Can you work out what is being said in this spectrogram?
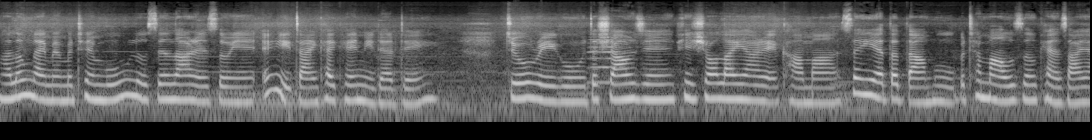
ငါလုံနိုင်မယ်မထင်ဘူးလို့စဉ်းစားရဲဆိုရင်အဲ့ဒီအတိုင်းခက်ခဲနေတတ်တယ် ကျိုးတွေကိုတရှောင်းချင်းဖြေလျှော့လိုက်ရတဲ့အခါမှာစိတ်ရဲ့တတမှုပထမအဆုံးခံစားရ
